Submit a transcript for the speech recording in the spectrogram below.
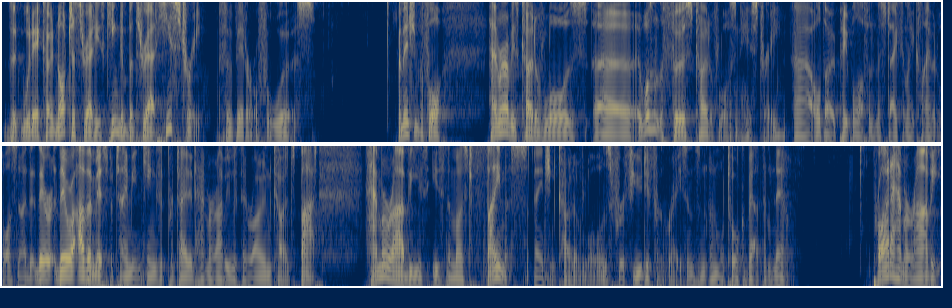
that would echo not just throughout his kingdom, but throughout history, for better or for worse. I mentioned before, Hammurabi's code of laws, uh, it wasn't the first code of laws in history, uh, although people often mistakenly claim it was. No, there, there were other Mesopotamian kings that predated Hammurabi with their own codes, but Hammurabi's is the most famous ancient code of laws for a few different reasons, and, and we'll talk about them now. Prior to Hammurabi,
